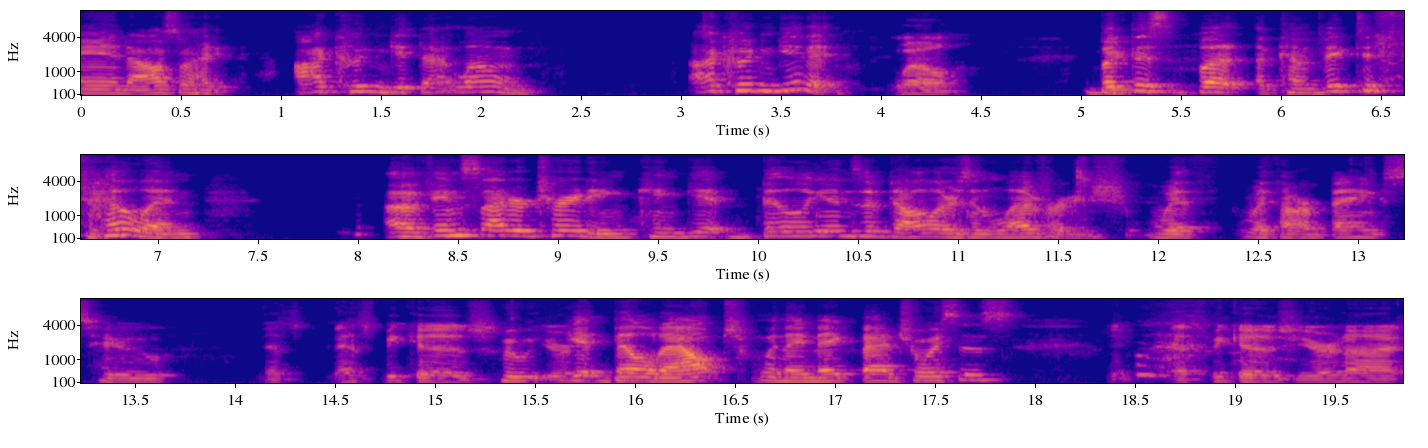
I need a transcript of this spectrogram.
and I also had I couldn't get that loan. I couldn't get it. Well, But this but a convicted felon of insider trading can get billions of dollars in leverage with with our banks who that's that's because who you're get bailed out when they make bad choices. that's because you're not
